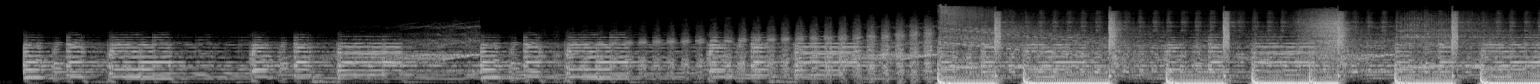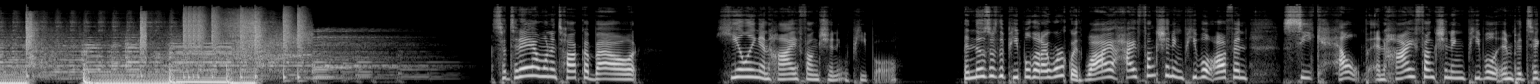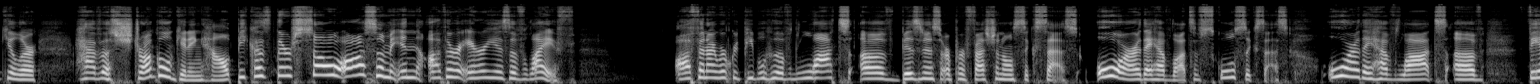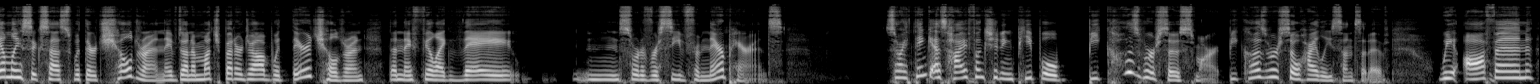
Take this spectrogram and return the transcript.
So today I want to talk about healing and high functioning people. And those are the people that I work with. Why high functioning people often seek help, and high functioning people in particular have a struggle getting help because they're so awesome in other areas of life. Often I work with people who have lots of business or professional success, or they have lots of school success, or they have lots of family success with their children. They've done a much better job with their children than they feel like they mm, sort of received from their parents. So I think as high functioning people, because we're so smart, because we're so highly sensitive, we often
